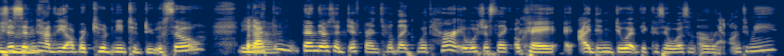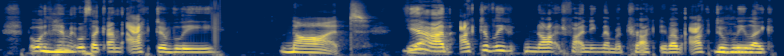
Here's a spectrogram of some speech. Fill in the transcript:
She just didn't Mhm. have the opportunity to do so. But I think then there's a difference with like with her, it was just like okay, I, I didn't do it because it wasn't around me. But with him, Mhm. it was like I'm actively not yeah, yeah I'm actively not finding them attractive. I'm actively Mhm. like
